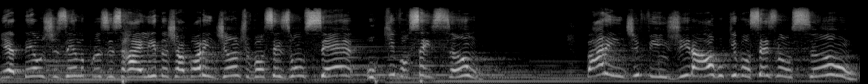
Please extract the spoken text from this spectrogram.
E é Deus dizendo para os israelitas: de agora em diante vocês vão ser o que vocês são. Parem de fingir algo que vocês não são.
